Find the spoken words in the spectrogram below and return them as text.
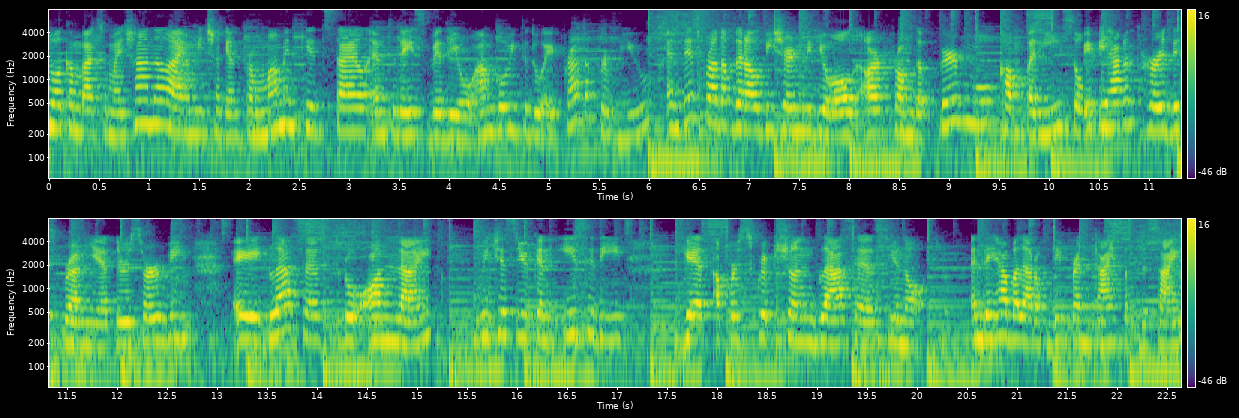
everyone! Welcome back to my channel. I am Mitch again from Mom and Kid Style and today's video I'm going to do a product review and this product that I'll be sharing with you all are from the Firmoo company. So if you haven't heard this brand yet, they're serving a glasses through online which is you can easily get a prescription glasses, you know, and they have a lot of different kinds of design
